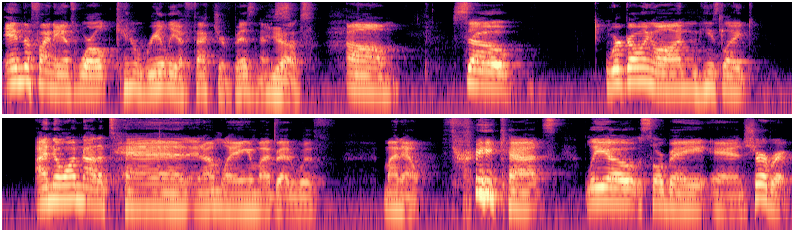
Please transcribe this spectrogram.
in the finance world can really affect your business. Yes. Um, so we're going on, and he's like, I know I'm not a 10, and I'm laying in my bed with my now three cats Leo, Sorbet, and Sherbert.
